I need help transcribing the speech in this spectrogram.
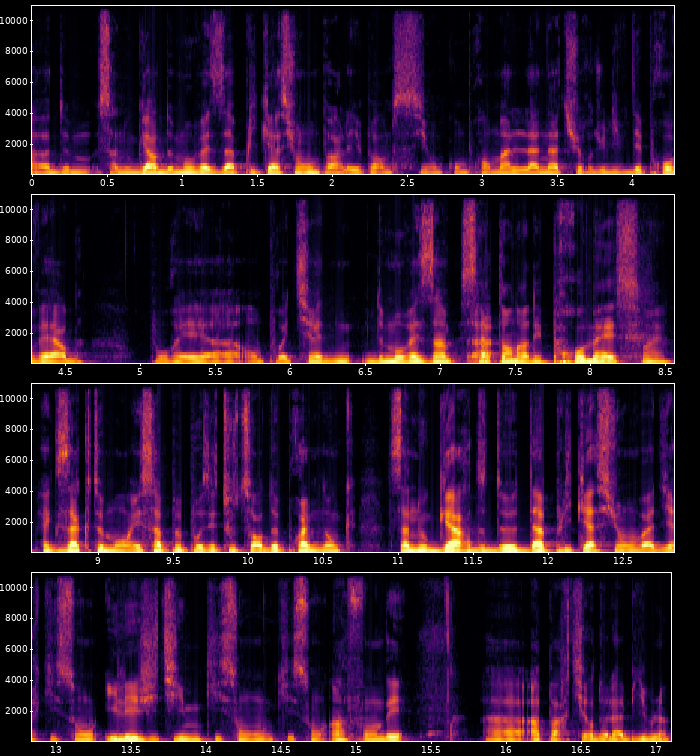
euh, de- ça nous garde de mauvaises applications. On parlait par exemple si on comprend mal la nature du livre des Proverbes, pourrait, euh, on pourrait tirer de, de mauvaises imp- s'attendre à des promesses ouais. Exactement, et ça peut poser toutes sortes de problèmes. Donc, ça nous garde de- d'applications, on va dire, qui sont illégitimes, qui sont, qui sont infondées euh, à partir de la Bible.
